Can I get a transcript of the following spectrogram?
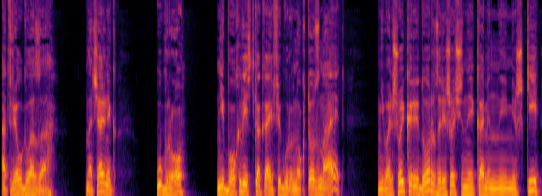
отвел глаза. Начальник Угро. Не бог весть какая фигура, но кто знает. Небольшой коридор, зарешоченные каменные мешки.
